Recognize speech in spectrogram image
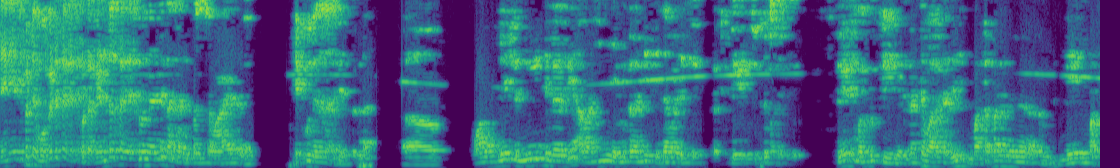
నేను వేసుకుంటే ఒకటేసారి వేసుకుంటా రెండోసారి వేసుకుంటే నాకు అది కొంచెం ఆయాసం. ఎక్కువ తినని అనిపిస్తుంది. ఆ, వాళ్ళ ప్లేట్ నీట్గా అవన్నీ ఎముకలన్నీ కింద పడేసి ప్లేట్ చుట్టూ పడేసి ప్లేట్ మొత్తం క్లీన్ అంటే వాళ్ళకి అది మతపరమైన మెయిన్ మాట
